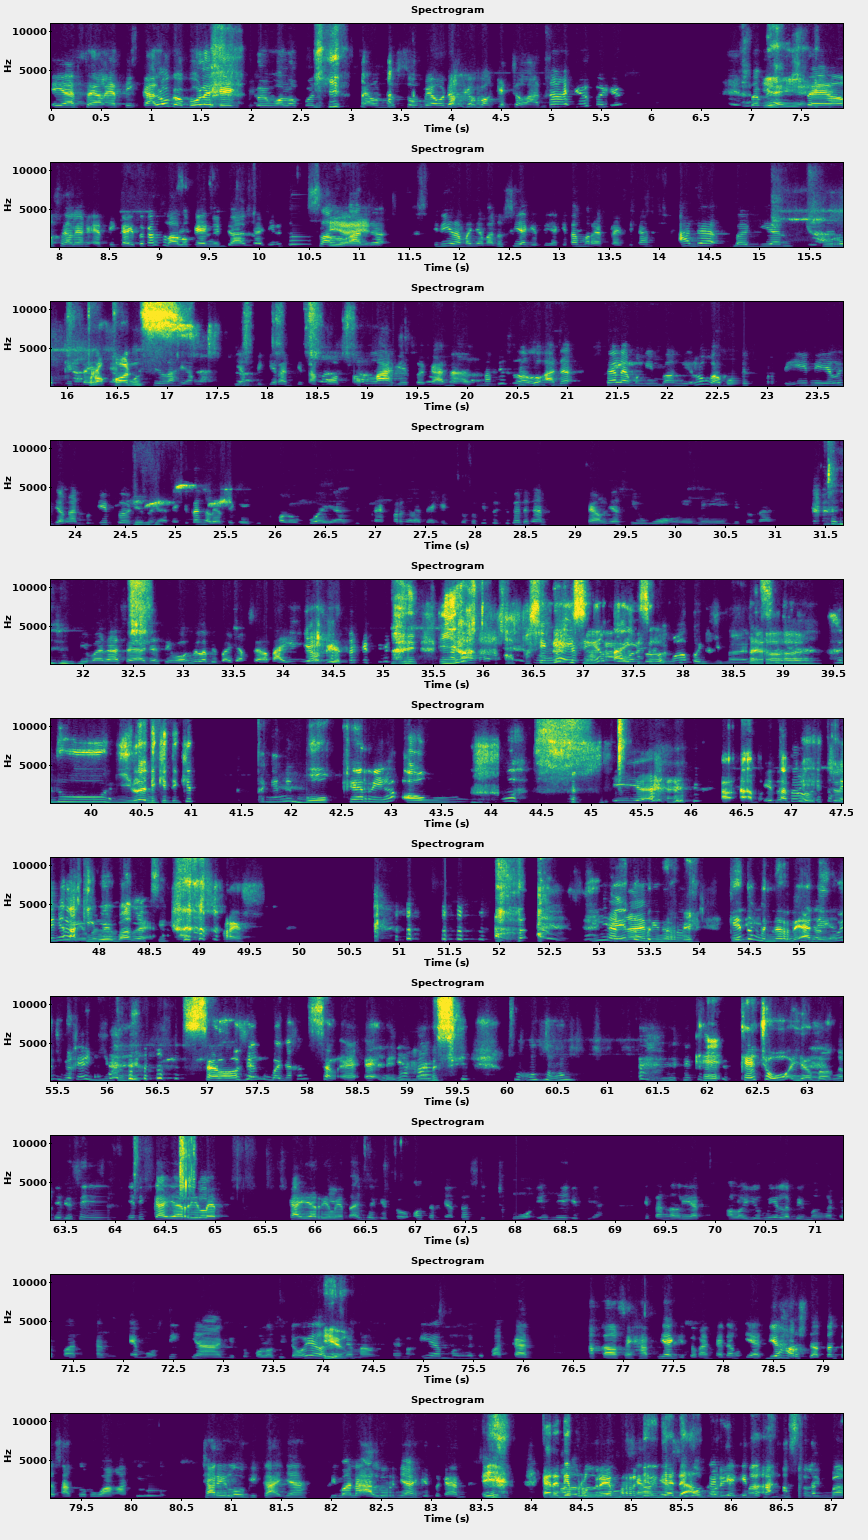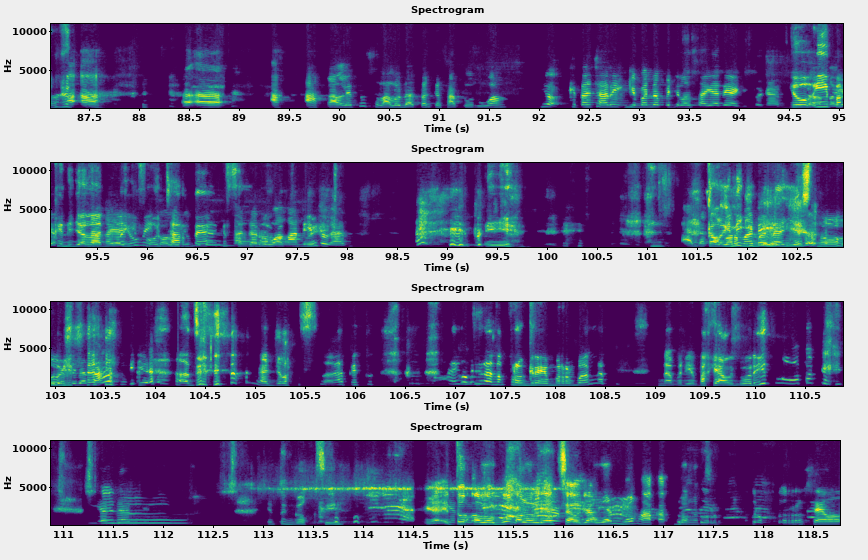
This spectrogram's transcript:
Iya, sel etika. Lo gak boleh kayak gitu walaupun Iya. sel mesumnya udah gak pakai celana gitu gitu. Tapi Iya, iya, sel sel yang etika itu kan selalu kayak ngejaga. Jadi tuh selalu Iya, iya. ada jadi namanya manusia gitu ya kita merefleksikan ada bagian buruk kita Pro yang emosi lah yang yang pikiran kita kotor lah gitu kan Nah, tapi selalu ada sel yang mengimbangi lu nggak boleh seperti ini lu jangan begitu gitu kan Ya, kita ngeliatnya kayak gitu kalau gue ya di prefer ngeliatnya kayak gitu begitu juga dengan selnya si Wong ini gitu kan. Gimana selnya si Wong ini lebih banyak sel tainya. Gitu. iya apa sih dia isinya tai semua apa gimana sih? Aduh gila dikit-dikit pengennya boker ya Allah. Iya. Itu tapi lucu itu kayaknya laki gue. banget sih. Press iya kayak itu kan, bener deh. Kayak itu bener deh. liat. gue juga kayak gitu deh. Selnya kebanyakan sel ee deh Iya gimana sih? Kayak kayak cowok iya banget jadi gitu. sih jadi kayak relate kayak relate aja gitu. Oh ternyata si cowok ini gitu ya. Kita ngelihat kalau Yumi lebih mengedepankan emosinya gitu. Kalau si cowok ya lebih Iya. memang memang iya mengedepankan akal sehatnya gitu kan. Kadang ya dia harus datang ke satu ruangan dulu cari logikanya di mana alurnya gitu kan Iya, karena dia programmer, jadi dia ada Siwon kan kayak algoritma. gitu kan. Ngeselin banget. Ah, ah. Ak- akalnya tuh selalu datang ke satu ruang yuk kita cari gimana penyelesaiannya gitu kan Yo, i pakai di jalan kayak Yumi kalau Yumi kan ada ruangan itu kan Iya. ada Kalau ini mandi. gimana? Yes, no. udah sudah tahu ya. Aduh, nggak jelas banget itu. Anjir anak programmer banget. Kenapa dia pakai algoritma otaknya? Iya kan? Itu gok sih. ya Ya, itu kalau- gue kalau lihat selnya Wong, gue ngakak banget. struktur struktur sel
